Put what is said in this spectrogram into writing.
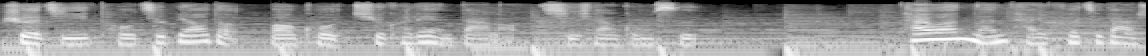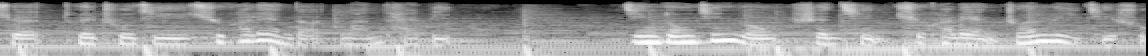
涉及投资标的包括区块链大佬旗下公司。台湾南台科技大学推出基于区块链的南台币。京东金融申请区块链专利技术。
